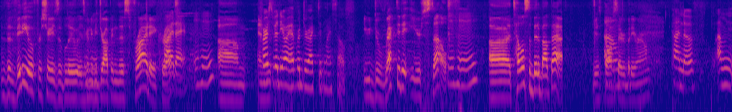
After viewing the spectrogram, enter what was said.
the video for Shades of Blue is going to be dropping this Friday, correct? Mm-hmm. Friday. Um, and First video I ever directed myself. you directed it yourself. Uh, tell us a bit about that. You just bossed Mm-hmm. Um, everybody around. Kind of. I'm.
